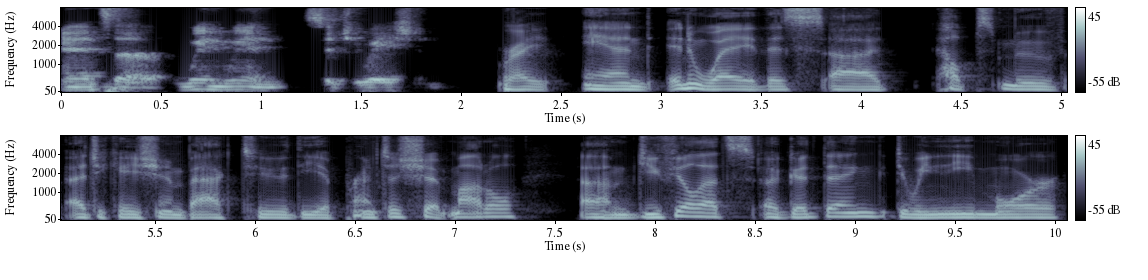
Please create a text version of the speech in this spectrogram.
And it's a win win situation. Right. And in a way, this uh, helps move education back to the apprenticeship model. Um, do you feel that's a good thing? Do we need more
